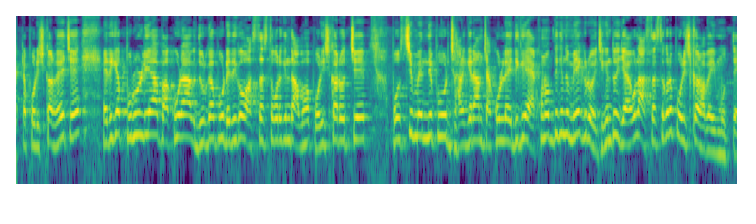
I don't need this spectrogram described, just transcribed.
একটা পরিষ্কার হয়েছে। এদিকে পুরুলিয়া, বাঁকুড়া, দুর্গাপুর এদিকেও আস্তে আস্তে করে কিন্তু আবহাওয়া পরিষ্কার হচ্ছে। পশ্চিম মেদিনীপুর, ঝাড়গ্রাম, চাকুল্লা এদিকে এখন অবধি কিন্তু মেঘ রয়েছে, কিন্তু এই জায়গাগুলো আস্তে আস্তে করে পরিষ্কার হবে এই মুহূর্তে।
